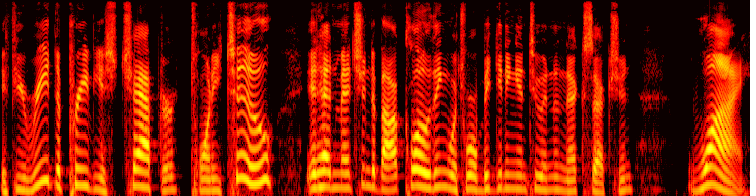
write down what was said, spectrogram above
If you read the previous chapter, 22, it had mentioned about clothing, which we'll be getting into in the next section. Why?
